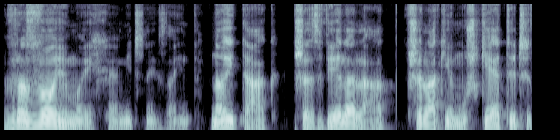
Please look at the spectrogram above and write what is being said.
w rozwoju moich chemicznych zainteresowań. No i tak, przez wiele lat wszelakie muszkiety czy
